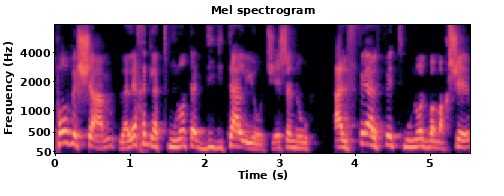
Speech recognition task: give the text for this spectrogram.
פה ושם ללכת לתמונות הדיגיטליות שיש לנו אלפי אלפי תמונות במחשב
